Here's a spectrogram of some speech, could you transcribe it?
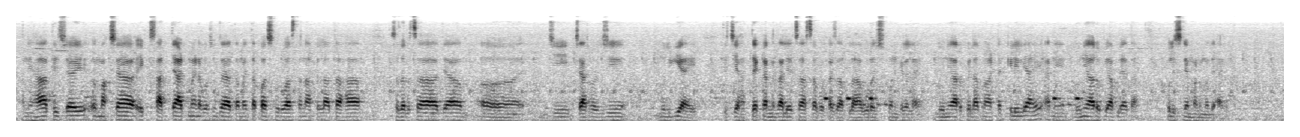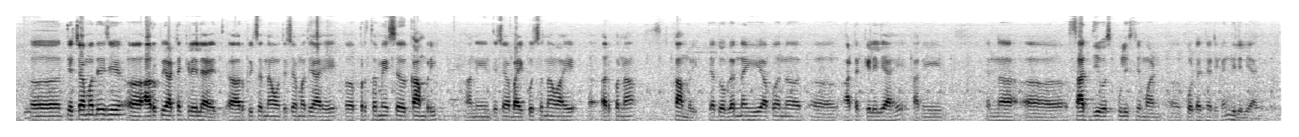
आणि हा अतिशय मागच्या एक सात ते आठ महिन्यापासून त्या त्यामध्ये तपास सुरू असताना आपल्याला आता हा सदरचा त्या जी चार वर्षाची मुलगी आहे तिची हत्या करण्यात आल्याचा असा प्रकारचा आपला हा गुन्हा निष्पन्न केलेला आहे. दोन्ही आरोपीला आपण अटक केलेली आहे आणि दोन्ही आरोपी आपल्या आता पोलीस रिमांडमध्ये आहेत. त्याच्यामध्ये जे आरोपी अटक केलेले आहेत आरोपीचं नाव त्याच्यामध्ये आहे प्रथमेश कांबरी आणि त्याच्या बायकोचं नाव आहे अर्पणा कांबरी. त्या दोघांनाही आपण अटक केलेली आहे आणि त्यांना सात दिवस पोलीस रिमांड कोर्टाच्या ठिकाणी दिलेली आहे.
